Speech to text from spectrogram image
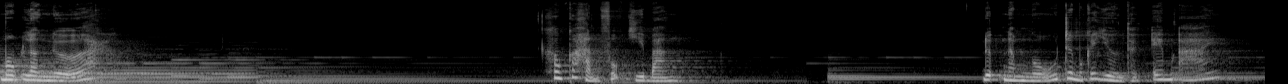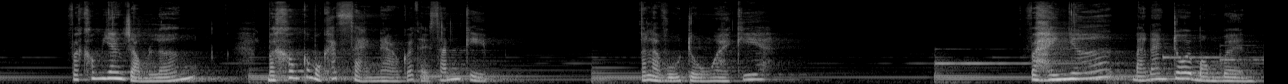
Một lần nữa, không có hạnh phúc gì bằng được nằm ngủ trên một cái giường thật êm ái và không gian rộng lớn mà không có một khách sạn nào có thể sánh kịp. Đó là vũ trụ ngoài kia. Và hãy nhớ bạn đang trôi bồng bềnh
